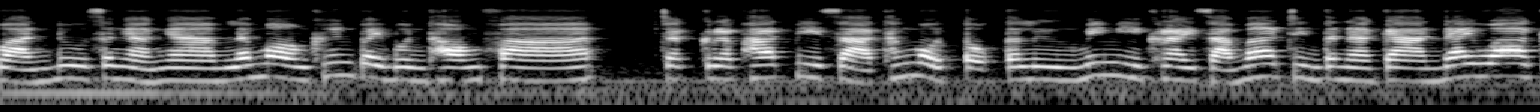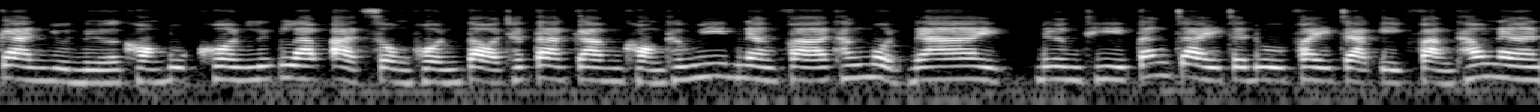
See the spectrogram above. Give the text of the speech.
วรรค์ดูสง่างามและมองขึ้นไปบนท้องฟ้า จักรพรรดิปีศาจทั้งหมดตกตะลึงไม่มีใครสามารถจินตนาการได้ว่าการอยู่เหนือของบุคคลลึกลับอาจส่งผลต่อชะตากรรมของทวีปนางฟ้าทั้งหมดได้ เดิมทีตั้งใจจะดูไฟจากอีกฝั่งเท่านั้น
